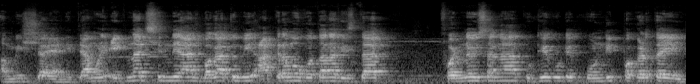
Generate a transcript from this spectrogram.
अमित शहा यांनी. त्यामुळे एकनाथ शिंदे आज बघा तुम्ही आक्रमक होताना दिसतात. फडणवीसांना कुठे कुठे कोंडीत पकडता येईल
